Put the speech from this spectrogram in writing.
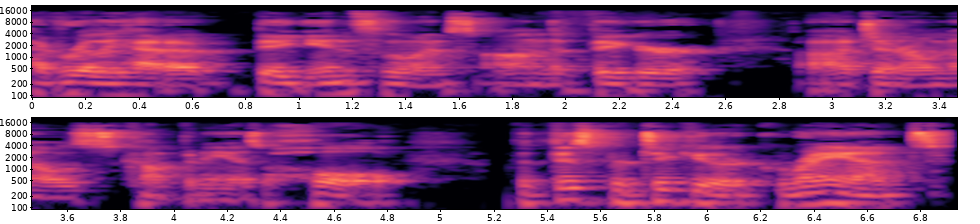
have really had a big influence on the bigger uh, General Mills company as a whole. But this particular grant,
